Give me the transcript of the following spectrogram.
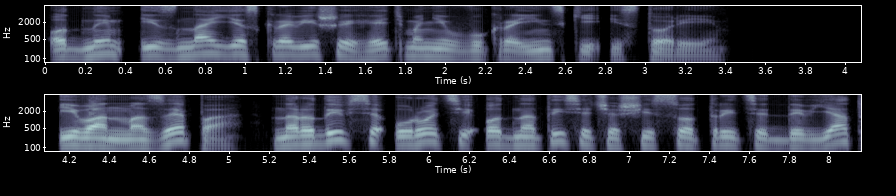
одним із найяскравіших гетьманів в українській історії. Іван Мазепа народився у році 1639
